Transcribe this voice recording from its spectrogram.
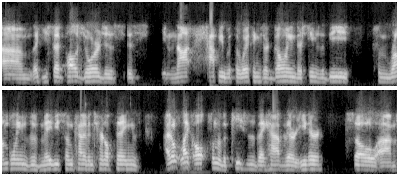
um, like you said, Paul George is is you know, not happy with the way things are going. There seems to be some rumblings of maybe some kind of internal things. I don't like all some of the pieces they have there either. So I'm um,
